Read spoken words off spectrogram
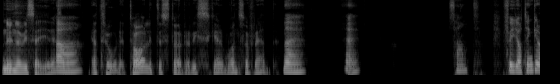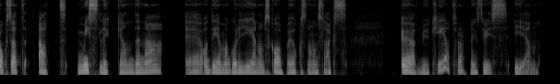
Nu när vi säger det så. Ja, Jag tror det. Ta lite större risker. Var inte så rädd. nej. nej. Sant. För jag tänker också att, att misslyckandena eh, och det man går igenom skapar ju också någon slags ödmjukhet förhoppningsvis igen.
